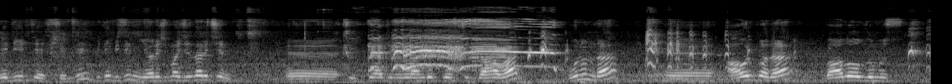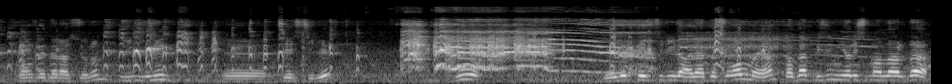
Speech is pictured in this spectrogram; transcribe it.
dediği tescildi. Bir de bizim yarışmacılar için e, ihtiyacımız olan bir tescil daha var. Bunun da e, Avrupa'da bağlı olduğumuz konfederasyonun İİ'nin e, tescili. Bu devlet tesciliyle alakası olmayan fakat bizim yarışmalarda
